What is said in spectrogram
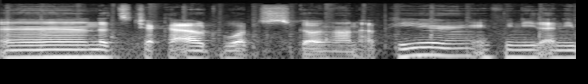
And let's check out what's going on up here. If we need any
